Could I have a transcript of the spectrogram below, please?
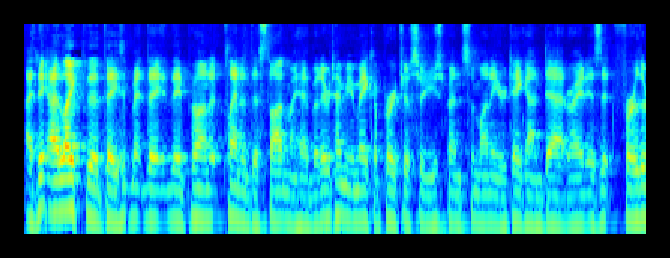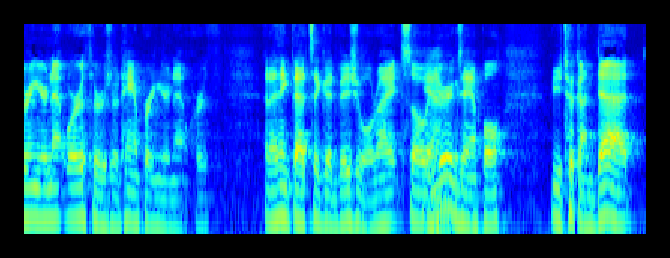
I think I like that they they they planted, this thought in my head. But every time you make a purchase or you spend some money or take on debt, right? Is it furthering your net worth or is it hampering your net worth? And I think that's a good visual, right? So in your example, you took on debt,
